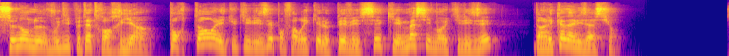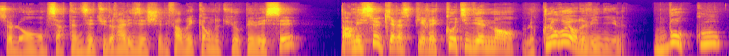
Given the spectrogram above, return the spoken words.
Ce nom ne vous dit peut-être rien, pourtant il est utilisé pour fabriquer le PVC qui est massivement utilisé dans les canalisations. Selon certaines études réalisées chez des fabricants de tuyaux PVC, parmi ceux qui respiraient quotidiennement le chlorure de vinyle, beaucoup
